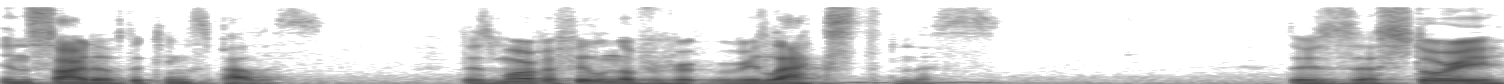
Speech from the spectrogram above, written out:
inside of the king's palace. There's more of a feeling of re- relaxedness. There's a story,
